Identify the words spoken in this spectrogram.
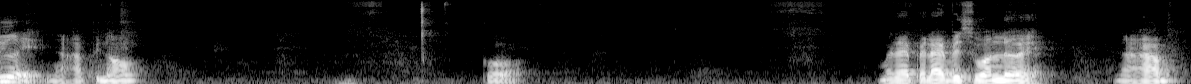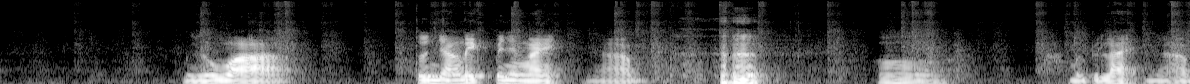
เรื่อยๆนะครับ พี่น้อง ก็ ไม่ได้ไปไล่ไปสวนเลยนะครับ ไม่รู้ว่า ต้นยางเล็กเป็นยังไงนะครับโอ้มันเป็นไรนะครับ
